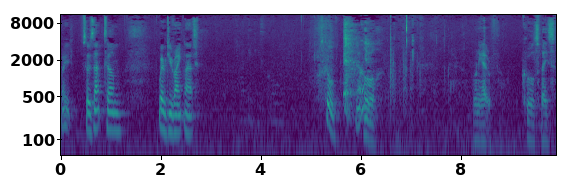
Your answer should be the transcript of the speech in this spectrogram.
great. So is that um, where would you rank that? I think he's cool. Yeah? Cool. Running out of cool space.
